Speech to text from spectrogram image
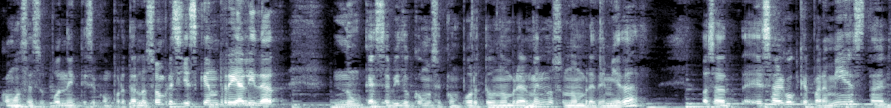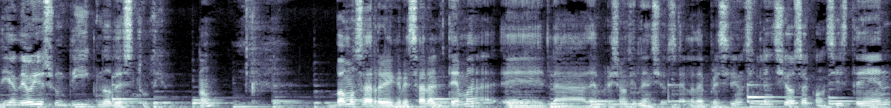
cómo se supone que se comportan los hombres y es que en realidad nunca he sabido cómo se comporta un hombre, al menos un hombre de mi edad. O sea, es algo que para mí hasta el día de hoy es un digno de estudio, ¿no? Vamos a regresar al tema, eh, la depresión silenciosa. La depresión silenciosa consiste en,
